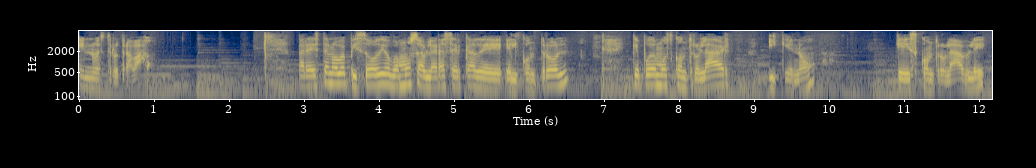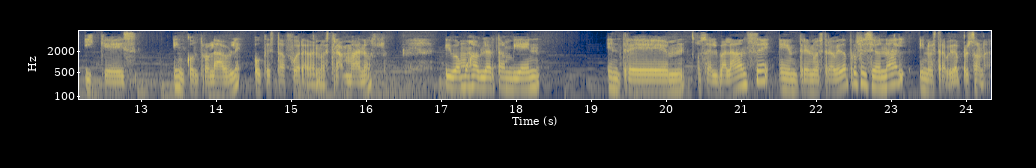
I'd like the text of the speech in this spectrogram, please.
en nuestro trabajo. Para este nuevo episodio vamos a hablar acerca del el control, qué podemos controlar y qué no, qué es controlable y qué es incontrolable o que está fuera de nuestras manos. Y vamos a hablar también entre, o sea, el balance entre nuestra vida profesional y nuestra vida personal.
